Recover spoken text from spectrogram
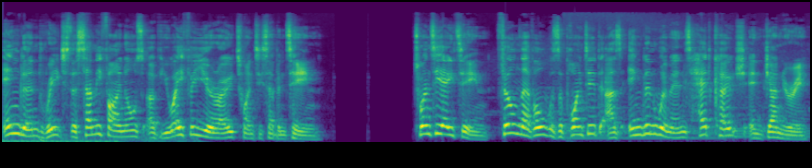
England reached the semi-finals of UEFA Euro 2017. 2018, Phil Neville was appointed as England women's head coach in January.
